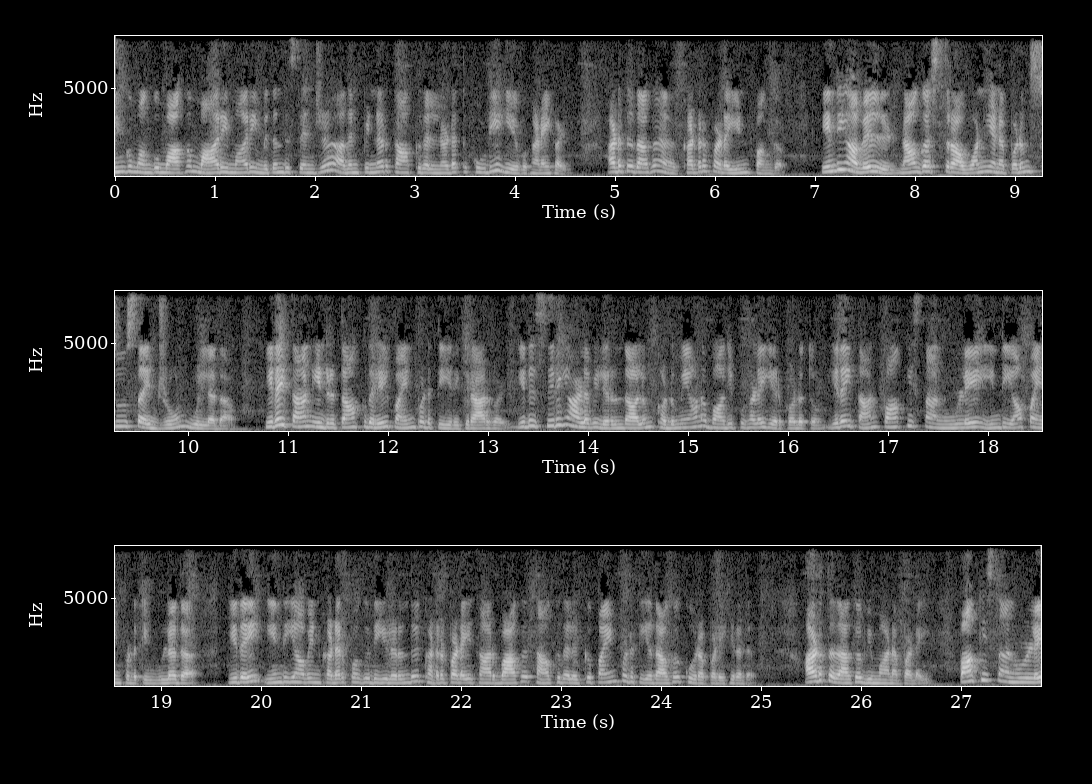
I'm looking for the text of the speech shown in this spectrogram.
இங்கும் அங்குமாக மாறி மாறி மிதந்து சென்று அதன் பின்னர் தாக்குதல் நடத்தக்கூடிய ஏவுகணைகள். அடுத்ததாக கடற்படையின் பங்கு. இந்தியாவில் நாகஸ்திரா ஒன் எனப்படும் சூசைட் ட்ரோன் உள்ளதா? இதைத்தான் இன்று தாக்குதலில் பயன்படுத்தி இருக்கிறார்கள். இது சிறிய அளவில் இருந்தாலும் கடுமையான பாதிப்புகளை ஏற்படுத்தும். இதைத்தான் பாகிஸ்தான் உள்ளே இந்தியா பயன்படுத்தி உள்ளது இதை இந்தியாவின் கடற்பகுதியிலிருந்து கடற்படை சார்பாக தாக்குதலுக்கு பயன்படுத்தியதாக கூறப்படுகிறது. அடுத்ததாக விமானப்படை. பாகிஸ்தான் உள்ளே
